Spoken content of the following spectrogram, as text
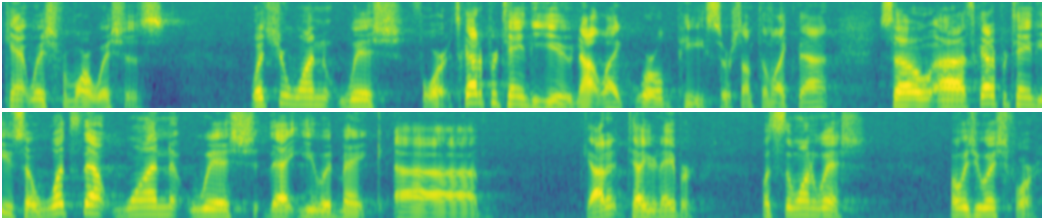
Can't wish for more wishes. What's your one wish for? It's got to pertain to you, not like world peace or something like that. So uh, it's got to pertain to you. So what's that one wish that you would make? Uh, got it? Tell your neighbor. What's the one wish? What would you wish for?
